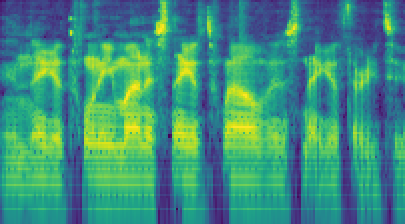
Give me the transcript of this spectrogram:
And negative 20 minus negative 12 is negative 32.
